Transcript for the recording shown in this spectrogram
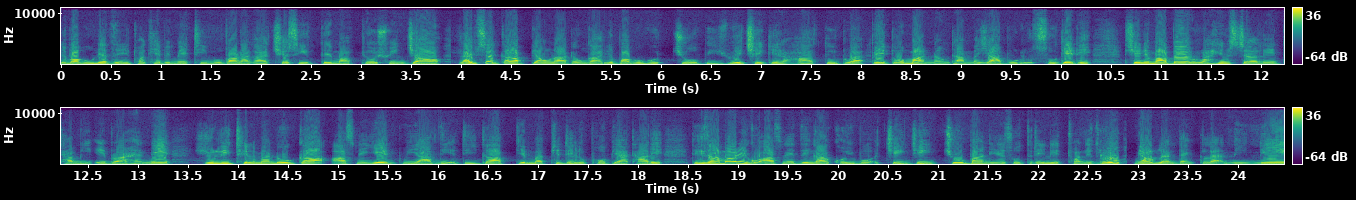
လီဗာပူးနဲ့သတင်းထွက်ခဲ့ပေမဲ့တီမိုဗာနာက Chelsea အသင်းမှာပျော်ရွှင်ကြောင်း Leipzig ကပြောင်းလာတုန်းကလီဗာပူးကိုကြိုပြီးရွေးချယ်ခဲ့တာဟာသူ့အတွက်ဘယ်တော့မှနောင်တမရဘူးလို့ဆိုခဲ့တယ်။ဒီချိန်ထဲမှာပဲ Raheem Sterling, Tammy Abraham နဲ့ Yuli Tielemans တို့က Arsenal ရဲ့နွေရာသီအဓိကပြစ်မှတ်ဖြစ်တယ်လို့ဖော်ပြထားတယ်။ဒီကစားမတွေကို Arsenal အသင်းကခေါ်ယူဖို့အချိန်ချင်းကြိုးပမ်းနေတယ်ဆိုသတင်းတွေထွက်နေသလိုမြောက်လန်ဒန်ကလပ်အနေနဲ့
